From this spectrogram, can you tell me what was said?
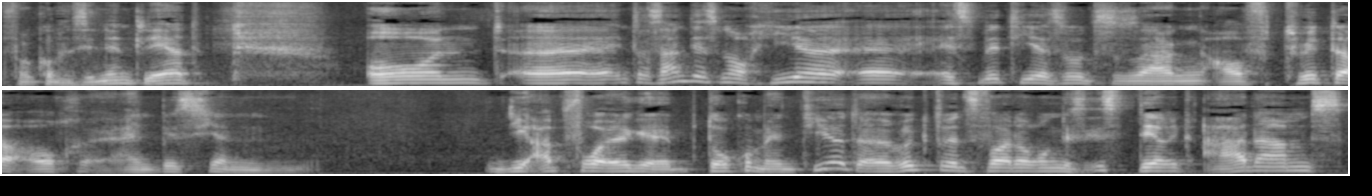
Vollkommen sinnentleert. Und äh, interessant ist noch hier, äh, es wird hier sozusagen auf Twitter auch ein bisschen die Abfolge dokumentiert. Äh, Rücktrittsforderung, das ist Dirk Adams,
